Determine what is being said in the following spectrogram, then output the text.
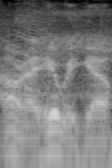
All right, here we go.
